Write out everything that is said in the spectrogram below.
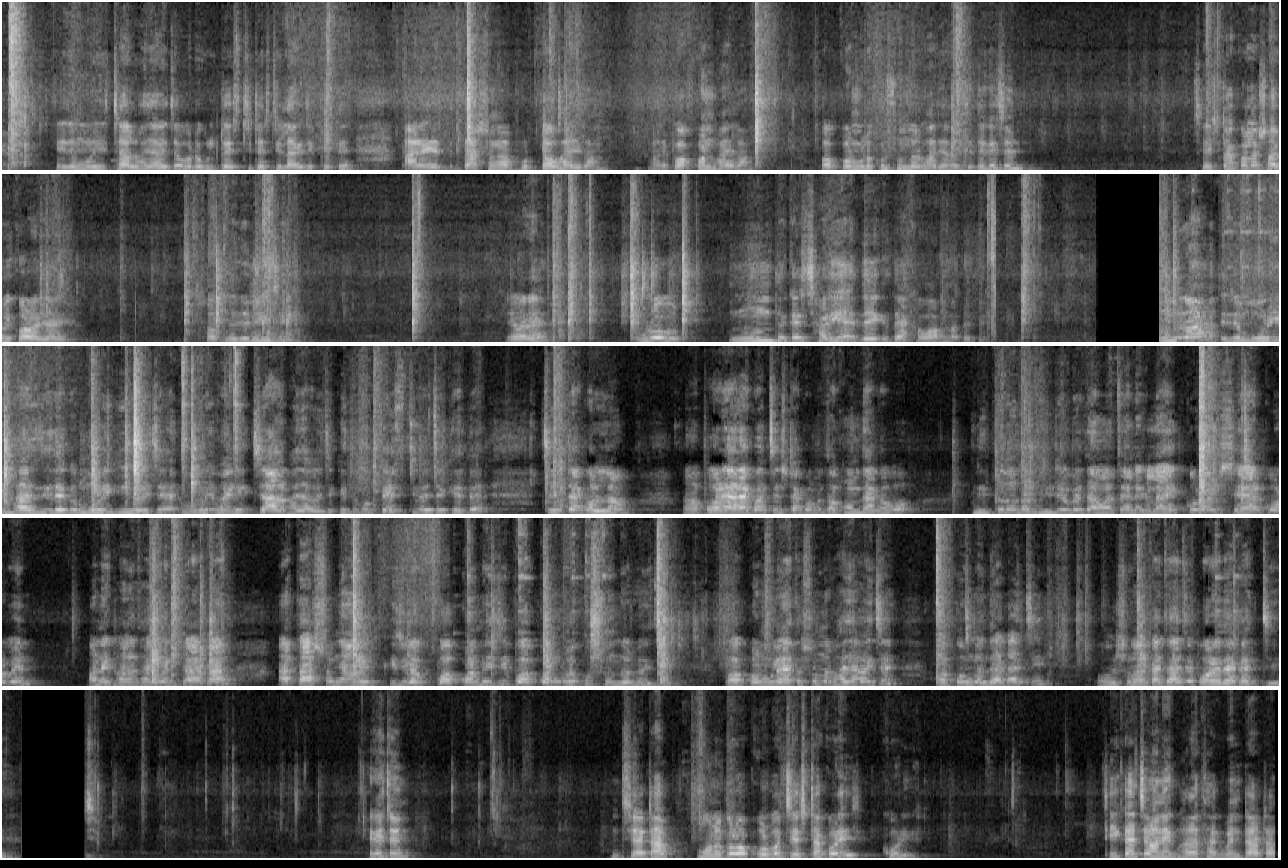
এই যে মুড়ির চাল ভাজা হয়েছে ওটাগুলো টেস্টি টেস্টি লাগছে খেতে। আর তার সঙ্গে ভুট্টাও ভাজলাম মানে পপকর্ন ভাজলাম। পপকর্নগুলো খুব সুন্দর ভাজা হয়েছে, দেখেছেন? চেষ্টা করলে সবই করা যায়। সব ভেজে নিয়েছি। এবারে পুরো নুন থেকে ছাড়িয়ে দেখাবো আপনাদেরকে। বন্ধুরা এই যে মুড়ি ভাজি, দেখো মুড়ি কি হয়েছে? মুড়ি হয়নি, চাল ভাজা হয়েছে, কিন্তু খুব টেস্টি হয়েছে খেতে। চেষ্টা করলাম। পরে আর একবার চেষ্টা করব, তখন দেখাবো। নিত্য নতুন ভিডিও পেতে আমার চ্যানেলটাকে লাইক করবেন শেয়ার করবেন। অনেক ভালো থাকবেন, টাটা। আর তার সঙ্গে আমি কিছুটা পপকর্ন ভেজেছি পপকর্নগুলো খুব সুন্দর হয়েছে। পপকর্নগুলো এত সুন্দর ভাজা হয়েছে পপকর্নগুলো দেখাচ্ছি। ওই সোনার কাছে আছে, পরে দেখাচ্ছি। ঠিক দেখেছেন? যেটা মনে করব করব, চেষ্টা করি করি। ঠিক আছে অনেক ভালো থাকবেন টাটা।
